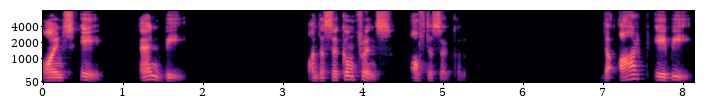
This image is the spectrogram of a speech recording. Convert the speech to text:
points A and B on the circumference of the circle. The arc AB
